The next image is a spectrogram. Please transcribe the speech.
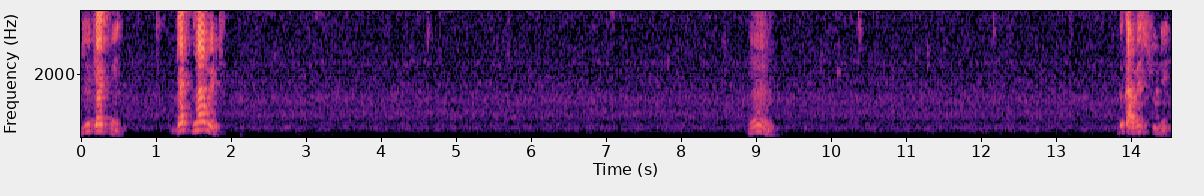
Do you get me? Get married. Hmm. Look at Miss Trudy.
